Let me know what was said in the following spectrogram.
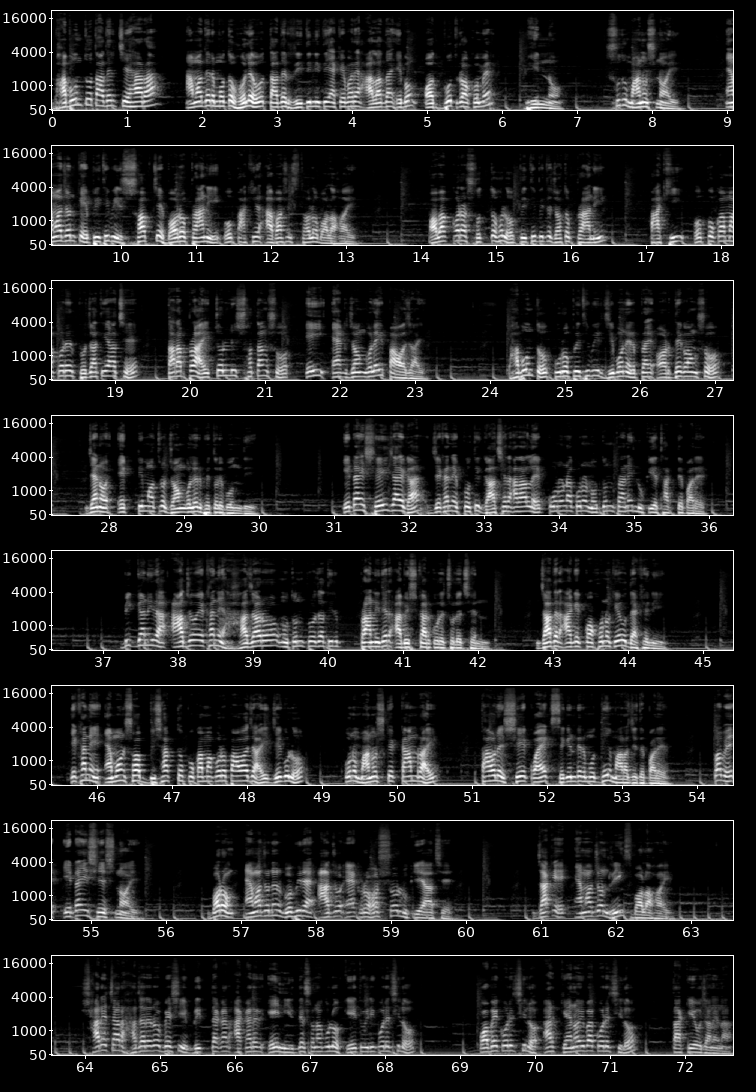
ভাবুন তো তাদের চেহারা, আমাদের মতো হলেও তাদের রীতিনীতি একেবারে আলাদা এবং অদ্ভুত রকমের ভিন্ন। শুধু মানুষ নয় অ্যামাজনকে পৃথিবীর সবচেয়ে বড় প্রাণী ও পাখির আবাসস্থলও বলা হয়। অবাক করা সত্য হলো, পৃথিবীতে যত প্রাণী, পাখি ও পোকামাকড়ের প্রজাতি আছে, তারা প্রায় চল্লিশ শতাংশ এই এক জঙ্গলেই পাওয়া যায়। ভাবুন তো, পুরো পৃথিবীর জীবনের প্রায় অর্ধেক অংশ যেন একটিমাত্র জঙ্গলের ভেতরে বন্দি। এটাই সেই জায়গা যেখানে প্রতি গাছের আড়ালে কোনো না কোনো নতুন প্রাণী লুকিয়ে থাকতে পারে। বিজ্ঞানীরা আজও এখানে হাজারো নতুন প্রজাতির প্রাণীদের আবিষ্কার করে চলেছেন, যাদের আগে কখনো কেউ দেখেনি। এখানে এমন সব বিষাক্ত পোকামাকড়ও পাওয়া যায়, যেগুলো কোনো মানুষকে কামড়ায়, তাহলে সে কয়েক সেকেন্ডের মধ্যেই মারা যেতে পারে। তবে এটাই শেষ নয়, বরং অ্যামাজনের গভীরে আজও এক রহস্য লুকিয়ে আছে, যাকে অ্যামাজন রিংস বলা হয়। সাড়ে চার হাজারেরও বেশি বৃত্তাকার আকারের এই নির্দেশনাগুলো কে তৈরি করেছিল, কবে করেছিল আর কেনই বা করেছিল তা কেউ জানে না।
